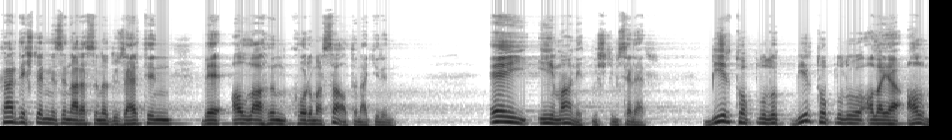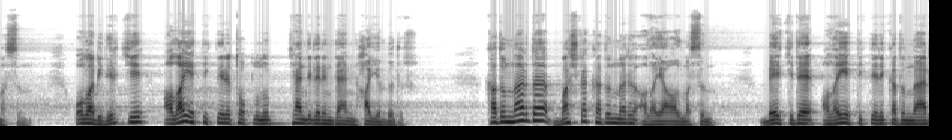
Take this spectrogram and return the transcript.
kardeşlerinizin arasını düzeltin ve Allah'ın koruması altına girin.'' Ey iman etmiş kimseler! Bir topluluk bir topluluğu alaya almasın. Olabilir ki alay ettikleri topluluk kendilerinden hayırlıdır. Kadınlar da başka kadınları alaya almasın. Belki de alay ettikleri kadınlar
